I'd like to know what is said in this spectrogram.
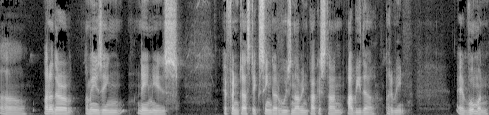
Uh, another amazing name is a fantastic singer who is now in Pakistan, Abida Parveen, a woman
